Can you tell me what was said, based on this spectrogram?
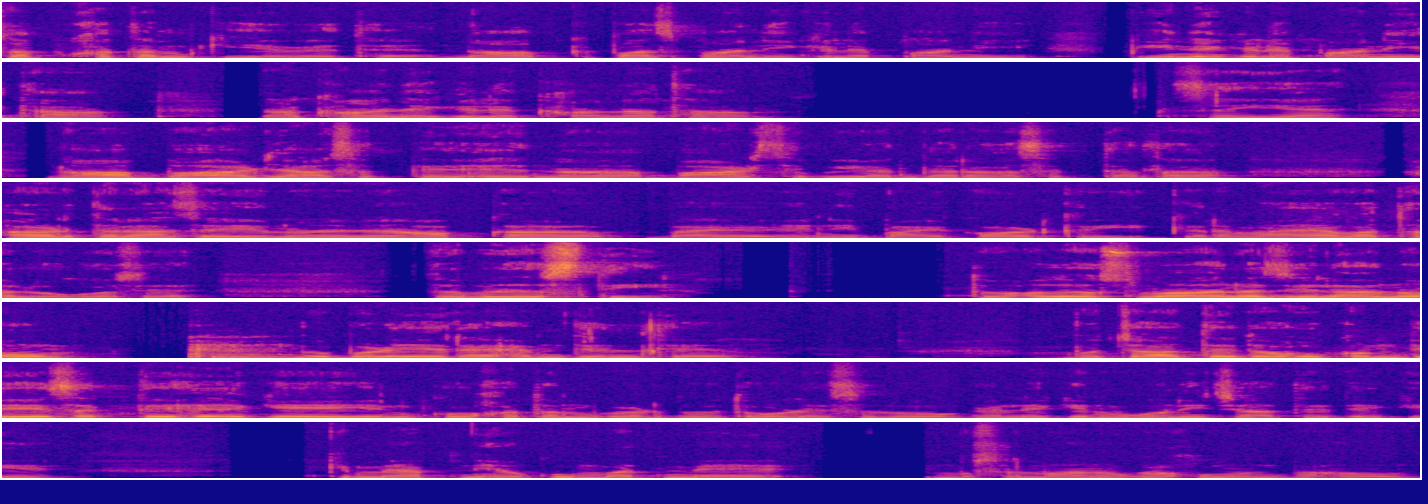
سب ختم کیے ہوئے تھے۔ نہ آپ کے پاس پانی کے لیے پانی، پینے کے لیے پانی تھا، نہ کھانے کے لیے کھانا تھا۔ صحیح ہے۔ نہ آپ باہر جا سکتے تھے، نہ باہر سے کوئی اندر آ سکتا تھا۔ ہر طرح سے انہوں نے آپ کا یعنی بائک آؤٹ کروایا ہوا تھا لوگوں سے۔ زبردستی۔ تو حضرت عثمان رضی اللہ عنہ وہ بڑے رحم دل تھے۔ وہ چاہتے تو حکم دے سکتے ہیں کہ ان کو ختم کر دو تھوڑے سے لوگ ہیں لیکن وہ نہیں چاہتے تھے کہ کہ میں اپنی حکومت میں مسلمانوں کا خون بہاؤں۔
